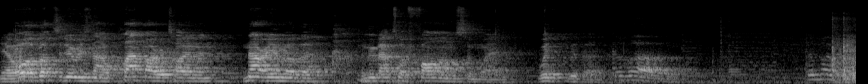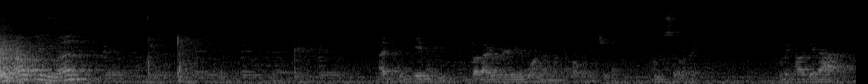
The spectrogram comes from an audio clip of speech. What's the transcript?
You know, all I've got to do is now plan my retirement, marry a mother, and move out to a farm somewhere with with her. Come on. Come on, man. How are you, man? Forgive you, but I really want an apology. I'm sorry. Can we hug it out?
